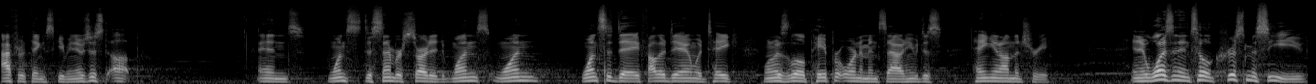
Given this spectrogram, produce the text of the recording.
after Thanksgiving. It was just up. And once December started, once, one, once a day, Father Dan would take one of his little paper ornaments out and he would just hang it on the tree. And it wasn't until Christmas Eve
